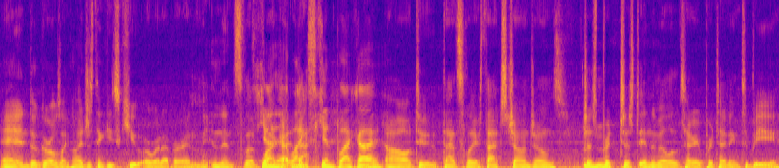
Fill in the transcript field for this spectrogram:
And the girl's like, well, "I just think he's cute or whatever." And and then it's the Yeah, black that guy. light that- skinned black guy. oh, dude, that's hilarious. That's John Jones, just Mhm. pre- just in the military, pretending to be.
